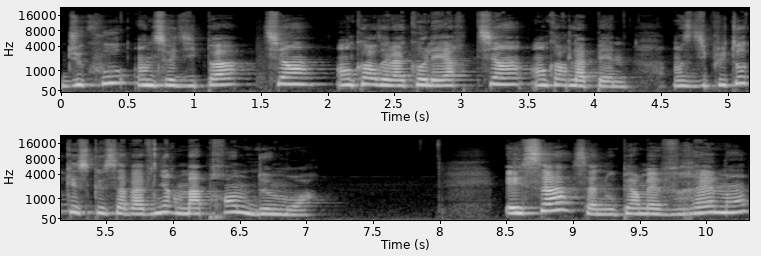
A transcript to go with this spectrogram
Du coup, on ne se dit pas tiens, encore de la colère, tiens, encore de la peine. On se dit plutôt qu'est-ce que ça va venir m'apprendre de moi? Et ça, ça nous permet vraiment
